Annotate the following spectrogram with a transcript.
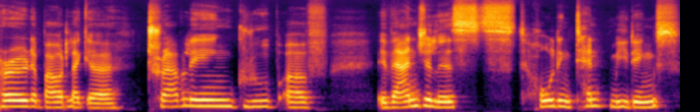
heard about like a traveling group of evangelists holding tent meetings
